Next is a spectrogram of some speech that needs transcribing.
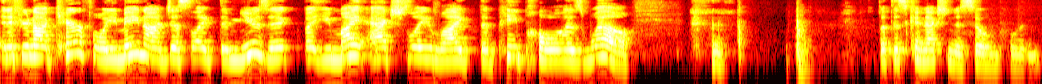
And if you're not careful, you may not just like the music, but you might actually like the people as well. but this connection is so important.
